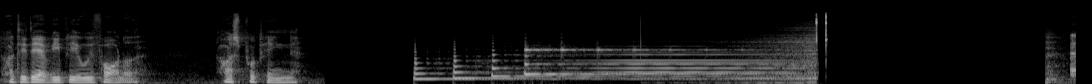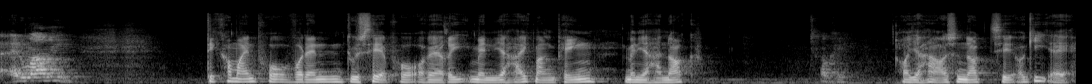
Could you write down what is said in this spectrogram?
Og det er der, vi bliver udfordret. Også på pengene. Det kommer an på, hvordan du ser på at være rig, men jeg har ikke mange penge, men jeg har nok. Okay. Og jeg har også nok til at give af.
